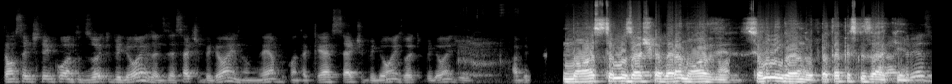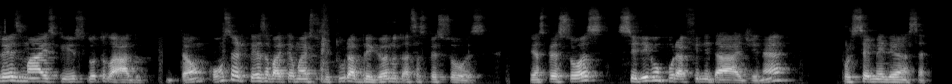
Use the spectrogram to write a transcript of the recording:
Então, se a gente tem quanto? 18 bilhões, 17 bilhões? Não lembro quanto é que é, 7 bilhões, 8 bilhões de habitantes. Nós temos, acho que agora 9, se eu não me engano, vou até pesquisar aqui. três vezes mais que isso do outro lado. Então, com certeza vai ter uma estrutura abrigando essas pessoas. E as pessoas se ligam por afinidade, né? Por semelhança.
